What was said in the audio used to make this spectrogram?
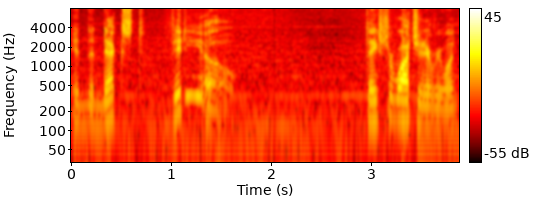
in the next video. Thanks for watching, everyone.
